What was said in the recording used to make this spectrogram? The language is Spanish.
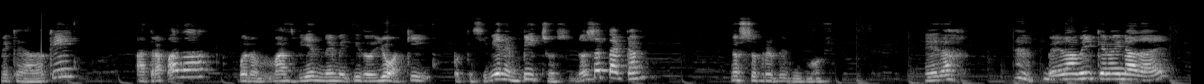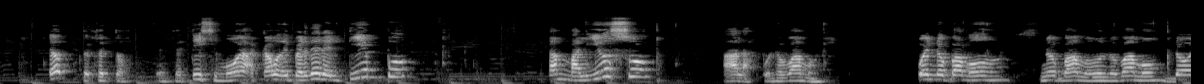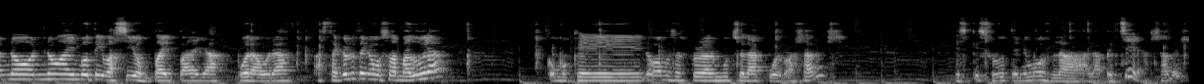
Me he quedado aquí, atrapada. Bueno, más bien me he metido yo aquí, porque si vienen bichos y nos atacan, no sobrevivimos. Me da, me da a mí que no hay nada, ¿eh? perfecto, perfectísimo. Acabo de perder el tiempo tan valioso. ¡Hala! Pues nos vamos. Pues nos vamos, nos vamos, nos vamos. No, no, no hay motivación para ir para allá por ahora. Hasta que no tengamos armadura, como que no vamos a explorar mucho la cueva, ¿sabes? Es que solo tenemos la, la pechera, ¿sabes?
